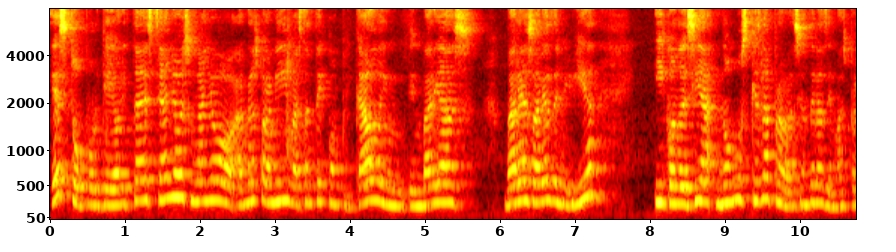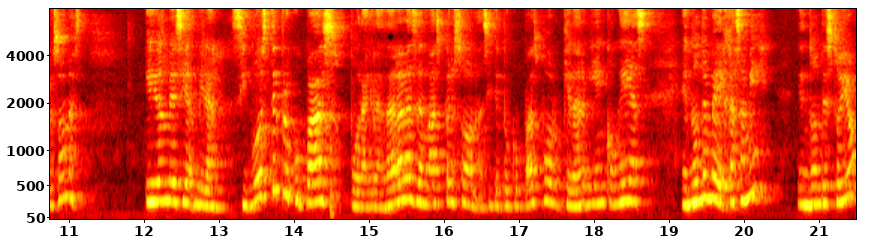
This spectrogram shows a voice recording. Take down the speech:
esto, porque ahorita este año es un año, al menos para mí, bastante complicado en, en varias, varias áreas de mi vida. Y cuando decía, no busques la aprobación de las demás personas. Y Dios me decía, mira, si vos te preocupas por agradar a las demás personas, si te preocupas por quedar bien con ellas, ¿en dónde me dejas a mí? ¿En dónde estoy yo?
